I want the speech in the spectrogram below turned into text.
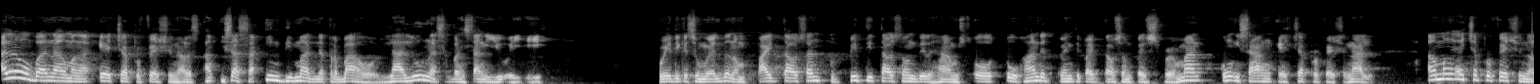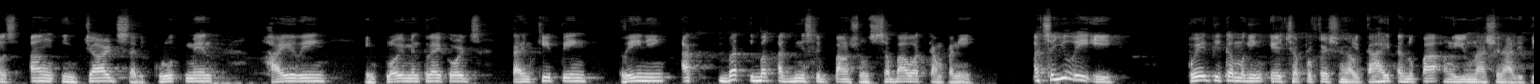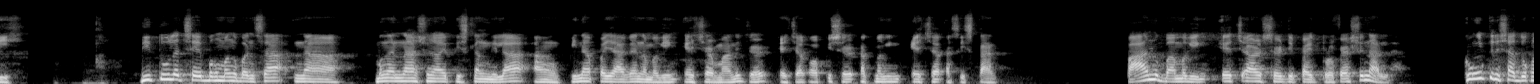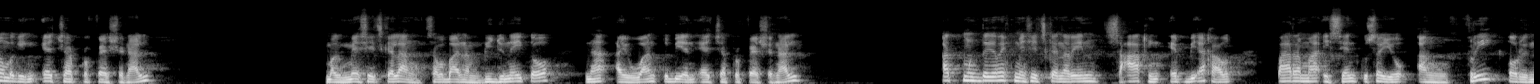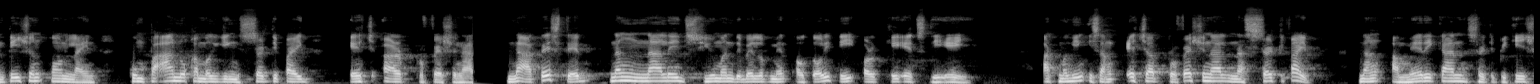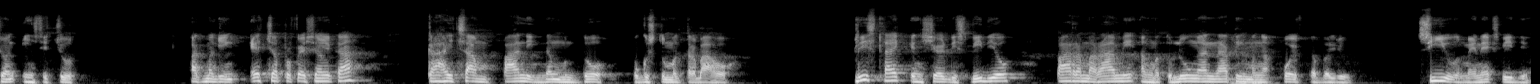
Alam mo ba na ang mga HR professionals ang isa sa in-demand na trabaho lalo na sa bansang UAE? Pwede ka sumweldo ng 5,000 to 50,000 dirhams o 225,000 pesos per month kung isa kang HR professional. Ang mga HR professionals ang in charge sa recruitment, hiring, employment records, timekeeping, training at iba't ibang administrative functions sa bawat company. At sa UAE, pwede ka maging HR professional kahit ano pa ang iyong nationality. Di tulad sa ibang mga bansa na mga nationalities lang nila ang pinapayagan na maging HR manager, HR officer at maging HR assistant. Paano ba maging HR certified professional? Kung interesado kang maging HR professional, mag-message ka lang sa baba ng video na ito na I want to be an HR professional at mag-direct message ka na rin sa aking FB account para ma-send ko sa iyo ang free orientation online kung paano ka magiging certified HR professional na attested ng Knowledge Human Development Authority or KHDA at maging isang HR professional na certified ng American Certification Institute. At maging HR professional ka kahit sa panig ng mundo o gusto magtrabaho. Please like and share this video para marami ang matulungan nating mga OFW. See you in my next video.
